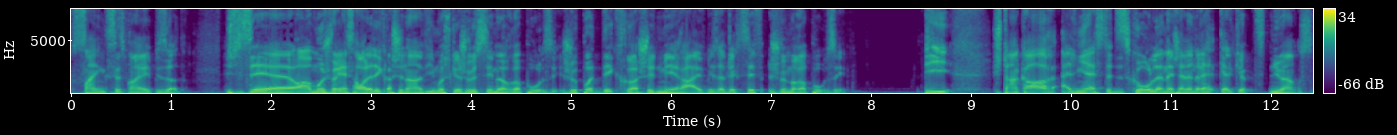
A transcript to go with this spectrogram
5-6 premiers épisodes je disais euh, ah moi je veux rien savoir de décrocher dans la vie. Moi ce que je veux c'est me reposer. Je veux pas décrocher de mes rêves mes objectifs. Je veux me reposer. Puis je suis encore aligné à ce discours là mais j'amènerais quelques petites nuances.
